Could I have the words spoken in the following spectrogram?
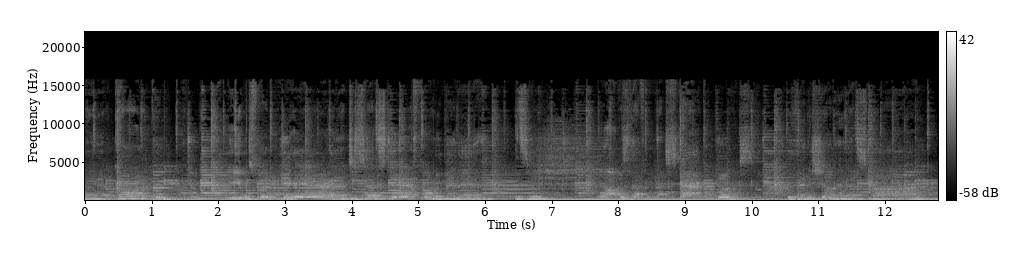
me in a corner group You was in your hair and just had to stare for a minute. And so, well I was laughing at your stack of books. But then it shone in that smile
